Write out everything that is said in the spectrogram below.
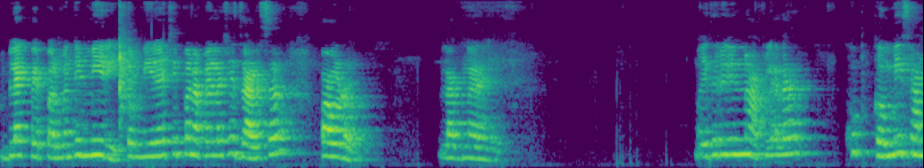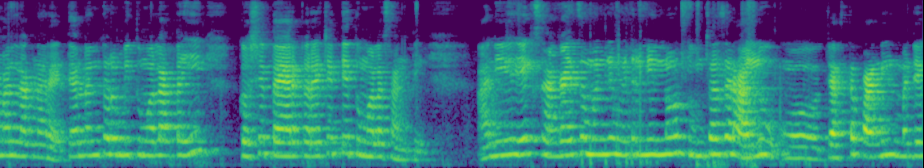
ब्लॅक पेपर म्हणजे मिरी. तर मिऱ्याची पण आपल्याला अशी जाडसर पावडर लागणार आहे. मैत्रिणींनो आपल्याला खूप कमी सामान लागणार आहे. त्यानंतर मी तुम्हाला आता ही कसे तयार करायचे ते तुम्हाला सांगते. आणि एक सांगायचं म्हणजे मैत्रिणींनो तुमचा जर आलू जास्त पाणी म्हणजे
